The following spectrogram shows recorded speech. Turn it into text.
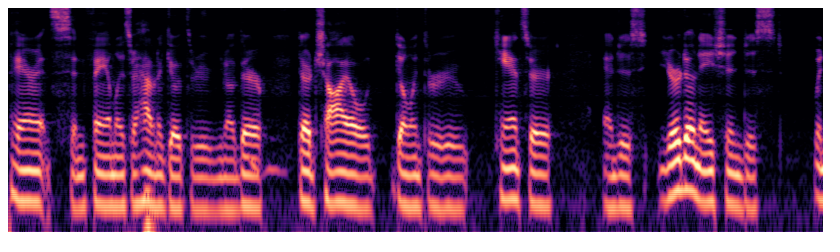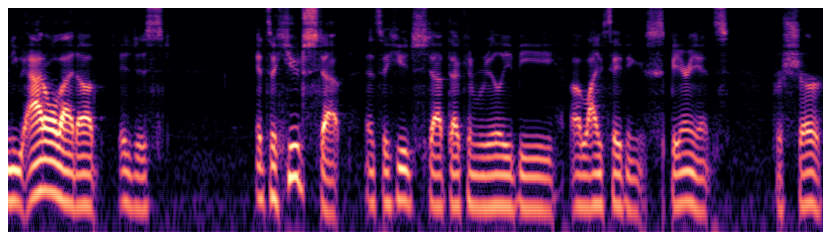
parents and families are having to go through, you know, their mm-hmm. their child going through cancer and just your donation just when you add all that up, it just it's a huge step. It's a huge step that can really be a life-saving experience for sure.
